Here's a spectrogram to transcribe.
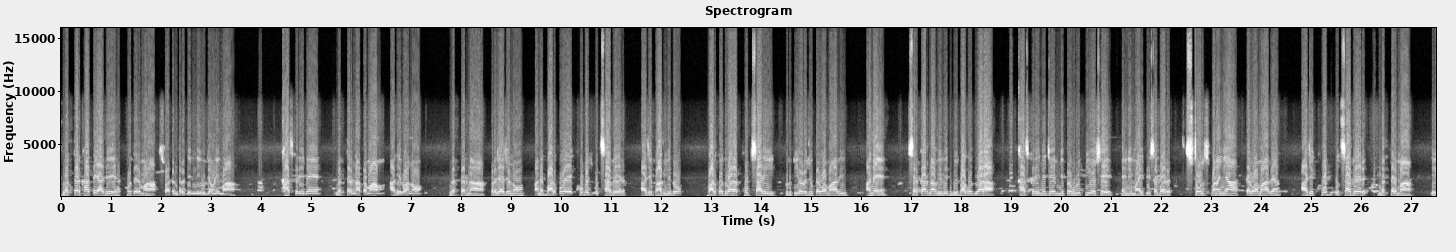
લખતર ખાતે આજે અઠ્યોતેરમાં સ્વાતંત્ર્ય દિનની ઉજવણીમાં ખાસ કરીને લખતરના તમામ આગેવાનો લખતરના પ્રજાજનો અને બાળકોએ ખૂબ જ ઉત્સાહભેર આજે ભાગ લીધો. બાળકો દ્વારા ખૂબ સારી કૃતિઓ રજૂ કરવામાં આવી અને સરકારના વિવિધ વિભાગો દ્વારા ખાસ કરીને જે એમની પ્રવૃત્તિઓ છે એની માહિતીસભર સ્ટોલ્સ પણ અહીંયા કરવામાં આવ્યા. આજે ખૂબ ઉત્સાહભેર લખતરમાં એ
